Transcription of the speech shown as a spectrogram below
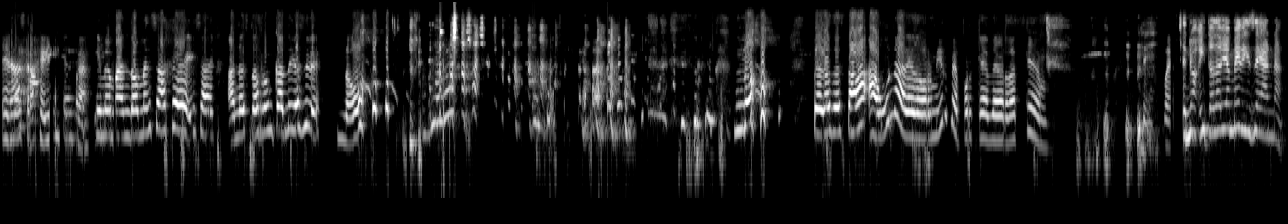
Era tragedia intensa. y me mandó mensaje, Isabel, ah, no estás roncando y yo así de, no. no, pero se estaba a una de dormirme porque de verdad que... Sí, bueno. No, y todavía me dice Ana,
